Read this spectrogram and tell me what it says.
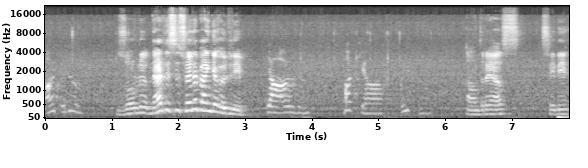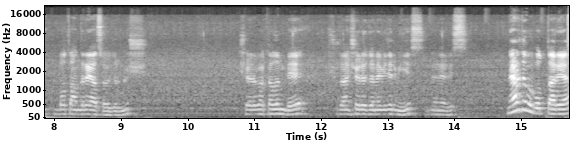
Ay ölüyorum. Zorluyor. Neredesin söyle ben gel öldüreyim. Ya öldüm. Bak ya. Ayıp ya. Andreas seni bot Andreas öldürmüş. Şöyle bakalım bir. Şuradan şöyle dönebilir miyiz? Döneriz. Nerede bu botlar ya?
